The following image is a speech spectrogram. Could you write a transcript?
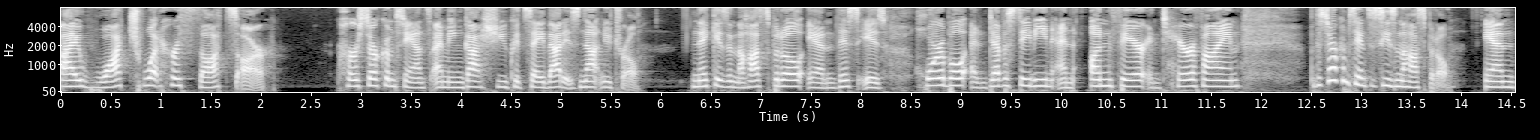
I watch what her thoughts are. Her circumstance, I mean, gosh, you could say that is not neutral. Nick is in the hospital, and this is horrible and devastating and unfair and terrifying. But the circumstances he's in the hospital. And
